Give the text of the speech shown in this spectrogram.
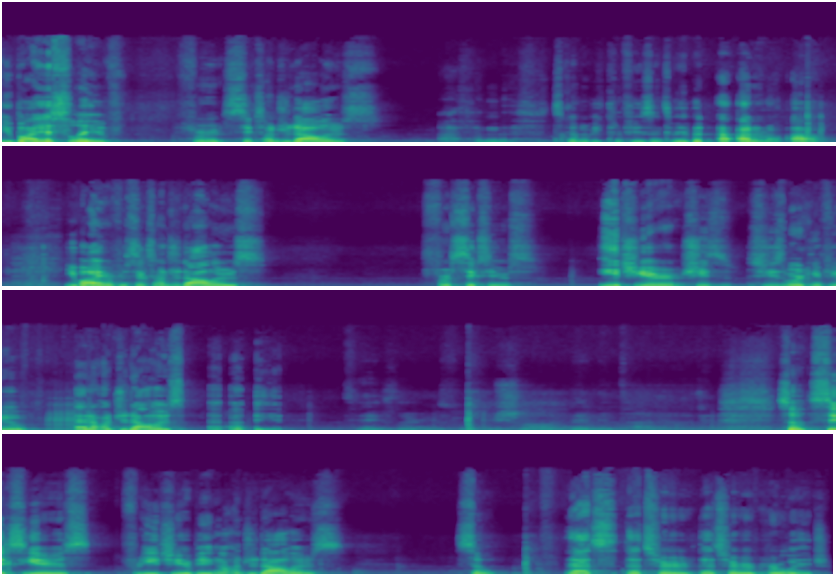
You buy a slave for six hundred dollars. It's going to be confusing to me, but I, I don't know. Uh, you buy her for six hundred dollars for six years. Each year, she's she's working for you at hundred dollars a, a year. Today's learning is from Michelle Ben Netanya. So six years for each year being hundred dollars. So that's that's her that's her her wage.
